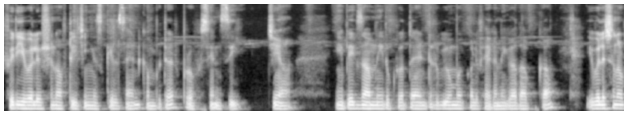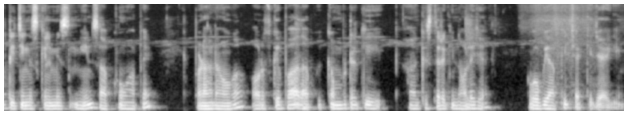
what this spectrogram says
फिर evolution of teaching skills and computer proficiency जी हाँ यहीं पे एग्ज़ाम नहीं रुक होता है इंटरव्यू में क्वालिफाई करने के बाद आपका evolution of teaching skill means आपको वहाँ पे पढ़ाना होगा और उसके बाद आपकी कंप्यूटर की किस तरह की नॉलेज है, वो भी आपकी चेक की जाएगी।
